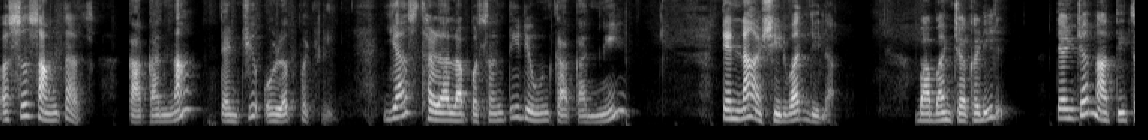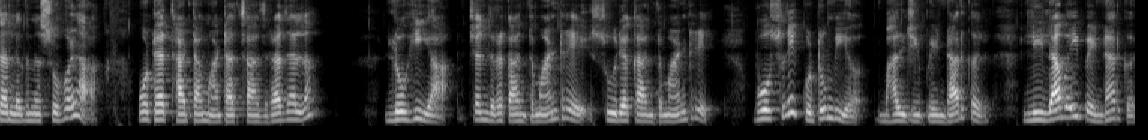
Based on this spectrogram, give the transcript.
असं सांगताच काकांना त्यांची ओळख पटली. या स्थळाला पसंती देऊन काकांनी त्यांना आशीर्वाद दिला. बाबांच्याकडील त्यांच्या नातीचा लग्न सोहळा मोठ्या थाटामाटात साजरा झाला. लोहिया चंद्रकांत मांढरे सूर्यकांत मांढरे भोसले कुटुंबीय भालजी पेंढारकर लीलाबाई पेंढारकर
